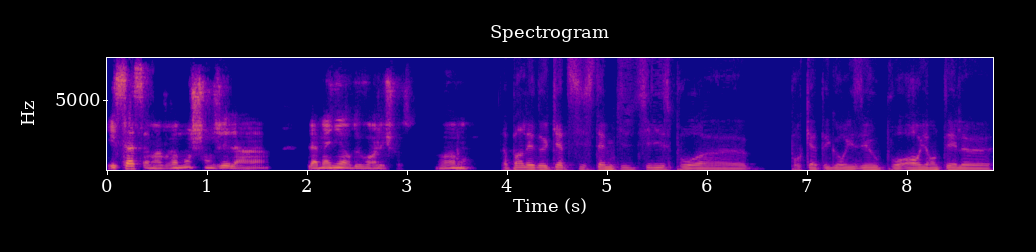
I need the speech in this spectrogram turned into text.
Et ça, ça m'a vraiment changé la, la manière de voir les choses. Vraiment. Tu as parlé de quatre systèmes qu'ils utilisent pour, euh, pour catégoriser ou pour orienter, le,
